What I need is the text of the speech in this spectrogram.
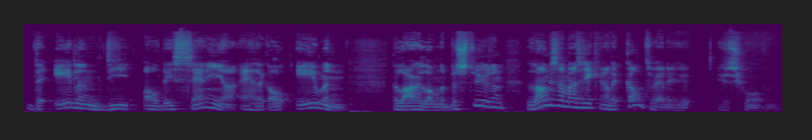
de edelen die al decennia, eigenlijk al eeuwen, de lage landen besturen, langzaam maar zeker aan de kant werden geschoven.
